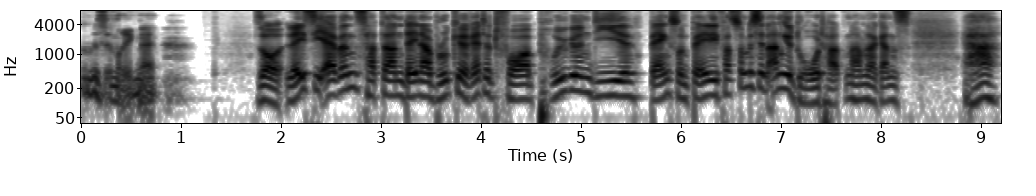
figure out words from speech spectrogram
Du bist im Ring, nein. So, Lacey Evans hat dann Dana Brooke gerettet vor Prügeln, die Banks und Bailey fast so ein bisschen angedroht hatten, haben da ganz, ja,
